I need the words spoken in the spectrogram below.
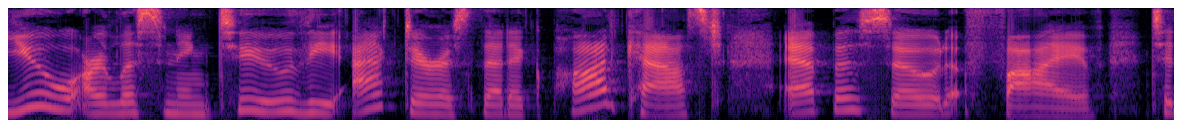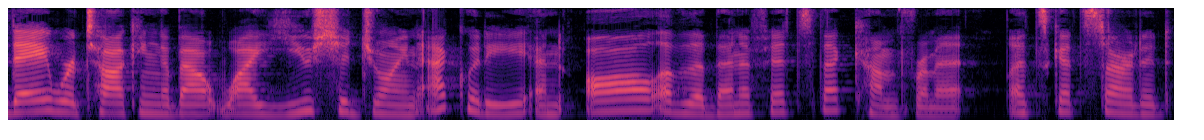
You are listening to the Actor Aesthetic Podcast, episode 5. Today we're talking about why you should join equity and all of the benefits that come from it. Let's get started.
